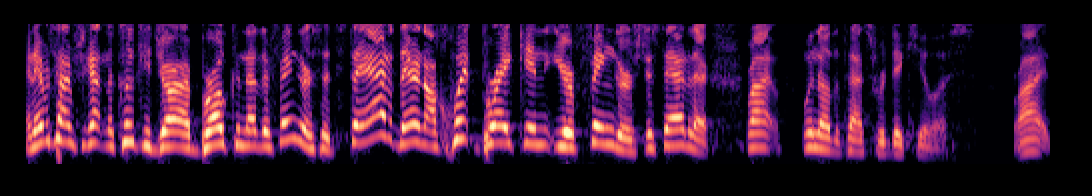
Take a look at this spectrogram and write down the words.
and every time she got in the cookie jar, I broke another finger. I said, stay out of there and I'll quit breaking your fingers. Just stay out of there, right? We know that that's ridiculous, right?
